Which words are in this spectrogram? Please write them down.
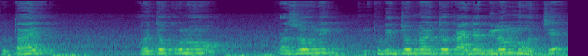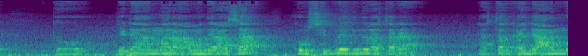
তো তাই হয়তো কোনো প্রশাসনিক ত্রুটির জন্য হয়তো কাজটা বিলম্ব হচ্ছে। তো, যেটা আমার, আমাদের আশা, খুব শীঘ্রই কিন্তু রাস্তাটা, রাস্তার কাজটা আরম্ভ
